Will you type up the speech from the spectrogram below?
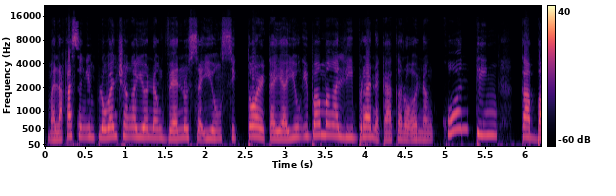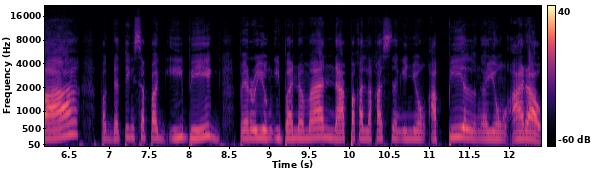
malakas ang impluensya ngayon ng Venus sa iyong sektor kaya yung ibang mga Libra nakakaroon ng konting kaba pagdating sa pag-ibig pero yung iba naman napakalakas ng inyong appeal ngayong araw.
